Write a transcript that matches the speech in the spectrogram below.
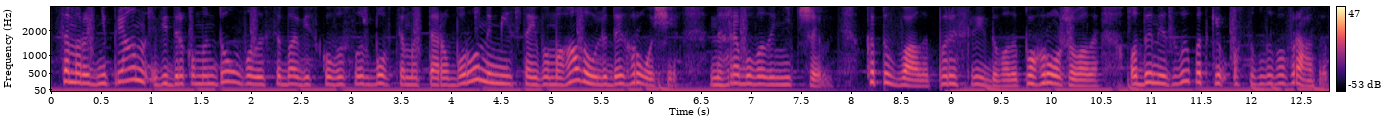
Семеро дніпрян відрекомендовували себе військовослужбовцями тероборони міста і вимагали у людей гроші, не гребували нічим, катували, переслідували, погрожували. Один із випадків особливо вразив.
